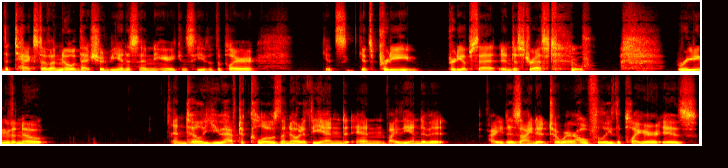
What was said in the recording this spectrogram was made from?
the text of a note that should be innocent. And here you can see that the player gets gets pretty pretty upset and distressed reading the note until you have to close the note at the end. And by the end of it, I designed it to where hopefully the player is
